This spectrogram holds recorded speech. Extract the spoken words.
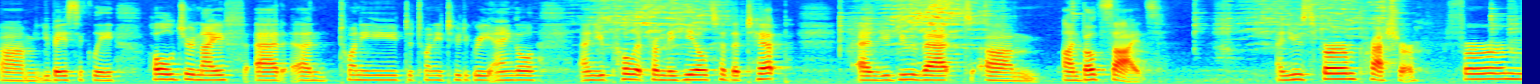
um, you basically hold your knife at a 20 to 22 degree angle and you pull it from the heel to the tip and you do that um, on both sides and use firm pressure. Firm,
